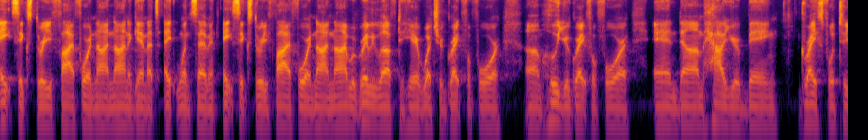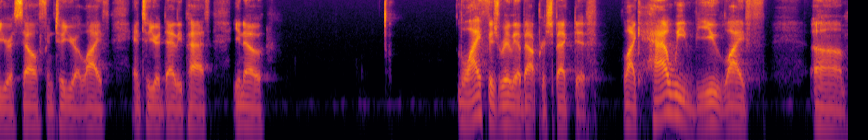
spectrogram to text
863 5499. Again, that's 817 863 5499. We'd really love to hear what you're grateful for, um, who you're grateful for, and um, how you're being graceful to yourself and to your life and to your daily path. You know, life is really about perspective. Like how we view life um,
